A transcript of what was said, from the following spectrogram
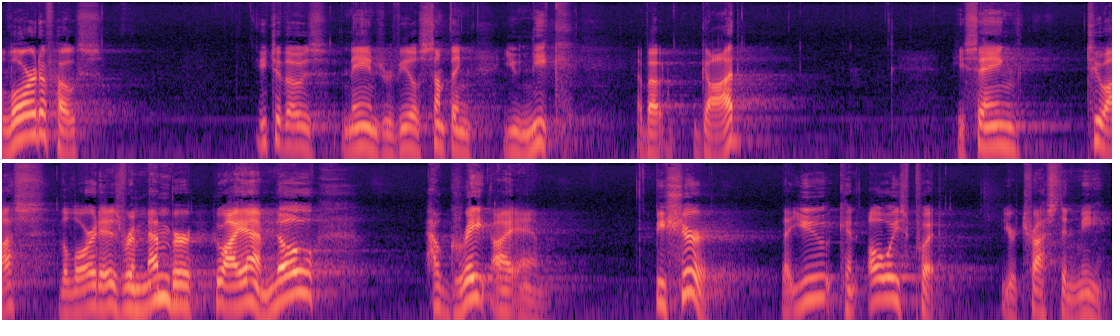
Lord of hosts. Each of those names reveals something unique about God. He's saying to us, the Lord is, remember who I am. Know how great I am. Be sure that you can always put your trust in me.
